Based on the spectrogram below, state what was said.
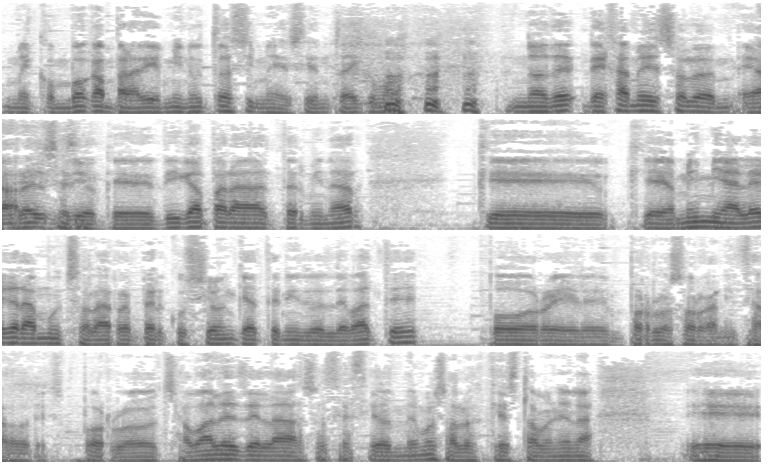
me, convocan para 10 minutos y me siento ahí como... No, déjame solo, ahora en serio, que diga para terminar que, a mí me alegra mucho la repercusión que ha tenido el debate por, por los organizadores, por los chavales de la asociación Demos, a los que esta mañana eh,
